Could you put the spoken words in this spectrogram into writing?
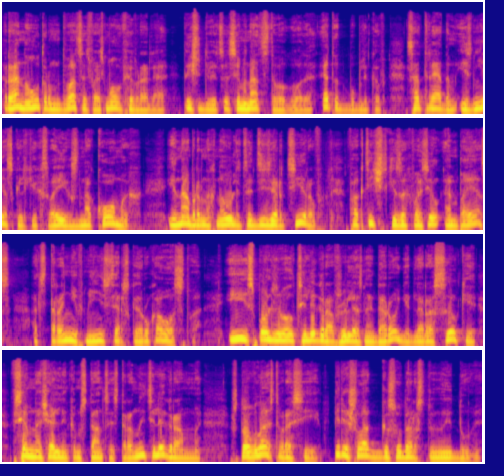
Рано утром 28 февраля 1917 года этот Бубликов с отрядом из нескольких своих знакомых и набранных на улице дезертиров фактически захватил МПС, отстранив министерское руководство – и использовал телеграф железной дороги для рассылки всем начальникам станций страны телеграммы, что власть в России перешла к Государственной Думе.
